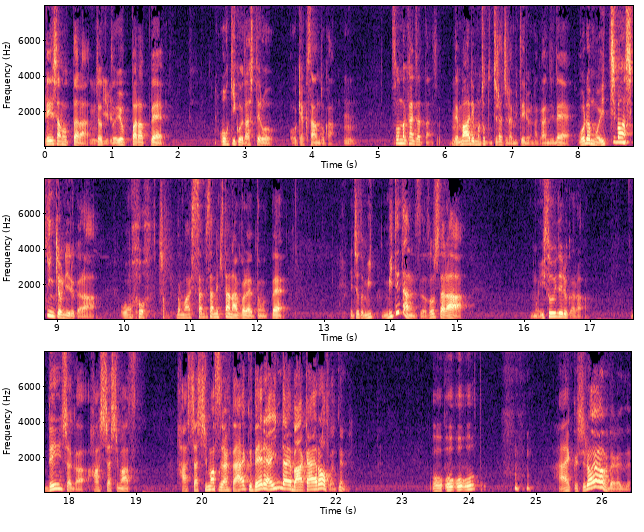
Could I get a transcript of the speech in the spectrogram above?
電車乗ったらうんちょっと酔っ払って大きい声出してるお客さんとか。うん。そんな感じだったんですよ。で周りもちょっとチラチラ見てるような感じで俺も一番至近距離にいるからおおちょっとまあ久々に来たなこれと思って。でちょっと見見てたんですよ。そしたらもう急いでるから電車が発車します。発車しますじゃなくて早く出りゃいいんだよバカ野郎とか言ってんの。おおおおって。早くしろよみたいな感じで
